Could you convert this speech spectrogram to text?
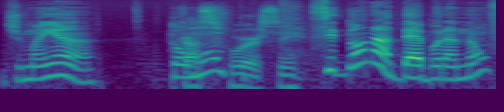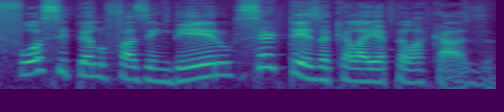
de manhã? Tomou um... forças, hein? Se Dona Débora não fosse pelo fazendeiro, certeza que ela ia pela casa.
